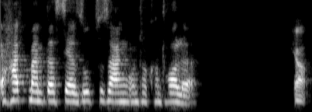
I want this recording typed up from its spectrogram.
hat man das ja sozusagen unter Kontrolle. Ja,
